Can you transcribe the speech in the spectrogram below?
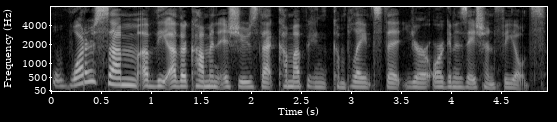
What are some of the other common issues that come up in complaints that your organization fields?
